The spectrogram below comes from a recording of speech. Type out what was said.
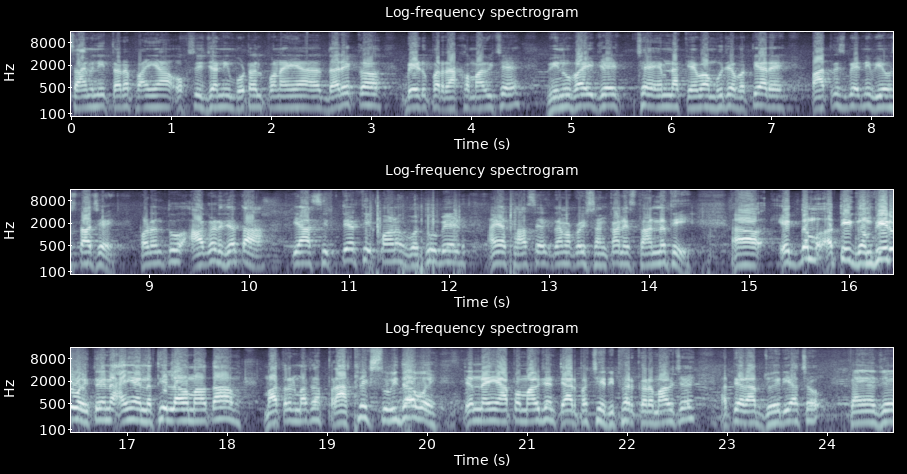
સામેની તરફ અહીંયા ઓક્સિજનની બોટલ પણ અહીંયા દરેક બેડ ઉપર રાખવામાં આવી છે. વિનુભાઈ જે છે એમના કહેવા મુજબ અત્યારે પાંત્રીસ બેડની વ્યવસ્થા છે. પરંતુ આગળ જતાં ત્યાં સિત્તેરથી પણ વધુ બેડ અહીંયા થશે, તેમાં કોઈ શંકાને સ્થાન નથી. એકદમ અતિ ગંભીર હોય તો એને અહીંયા નથી લાવવામાં આવતા. માત્ર માત્ર પ્રાથમિક સુવિધા હોય તેમને અહીંયા આપવામાં આવે છે ત્યાર પછી રિફર કરવામાં આવે છે. અત્યારે આપ જોઈ રહ્યા છો કે અહીંયા જે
